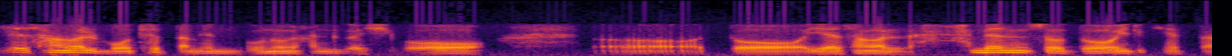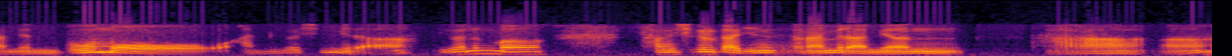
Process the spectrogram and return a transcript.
예상을 못했다면 무능한 것이고 어, 또 예상을 하면서도 이렇게 했다면 무모한 것입니다. 이거는 뭐 상식을 가진 사람이라면 다 어?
